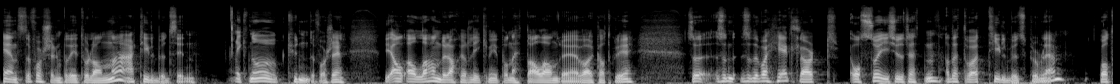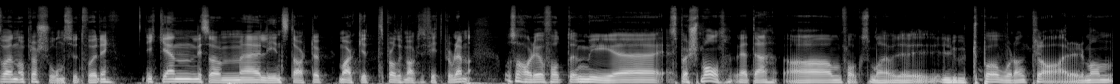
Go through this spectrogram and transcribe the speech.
Eneste forskjellen på de to landene er tilbudssiden. Ikke noe kundeforskjell. De, alle handler akkurat like mye på nettet, alle andre varekategorier. Så, så, så, det var helt klart, også i 2013, at dette var et tilbudsproblem, og at det var en operasjonsutfordring. Ikke en liksom eh, lean startup, market, product market fit-problem. Og så har de jo fått mye spørsmål, vet jeg, av folk som har lurt på hvordan klarer man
